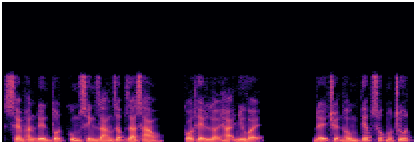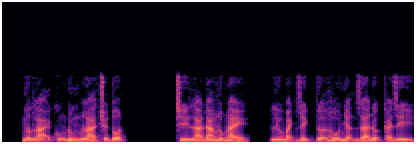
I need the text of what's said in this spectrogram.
xem hắn đến tột cùng sinh dáng dấp ra sao có thể lợi hại như vậy để chuyện hồng tiếp xúc một chút ngược lại cũng đúng là chuyện tốt chỉ là đang lúc này lưu bạch dịch tựa hồ nhận ra được cái gì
